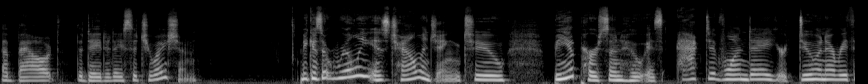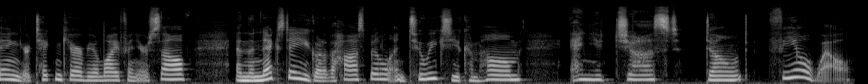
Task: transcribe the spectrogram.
about the day to day situation, because it really is challenging to be a person who is active one day, you're doing everything, you're taking care of your life and yourself, and the next day you go to the hospital, and two weeks you come home and you just don't feel well.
